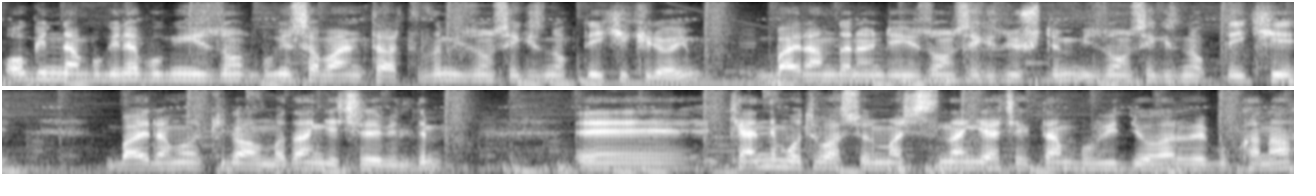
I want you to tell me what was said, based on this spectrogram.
o günden bugüne bugün 110, bugün sabahleyin tartıldım 118.2 kiloyum. Bayramdan önce 118 düştüm. 118.2 bayramı kilo almadan geçirebildim. E, kendi motivasyonum açısından gerçekten bu videolar ve bu kanal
